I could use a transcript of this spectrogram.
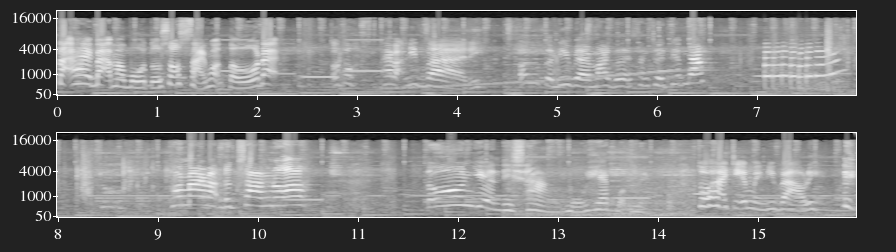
Tại hai bạn mà bố tớ so sánh bọn tớ đấy. Ơ thôi, hai bạn đi về đi. Ơ, tớ đi về mai tớ lại sang chơi tiếp nhá. Thôi mai bạn đừng sang nữa Tự nhiên đi sang bố hét bọn mình Thôi hai chị em mình đi vào đi Đi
